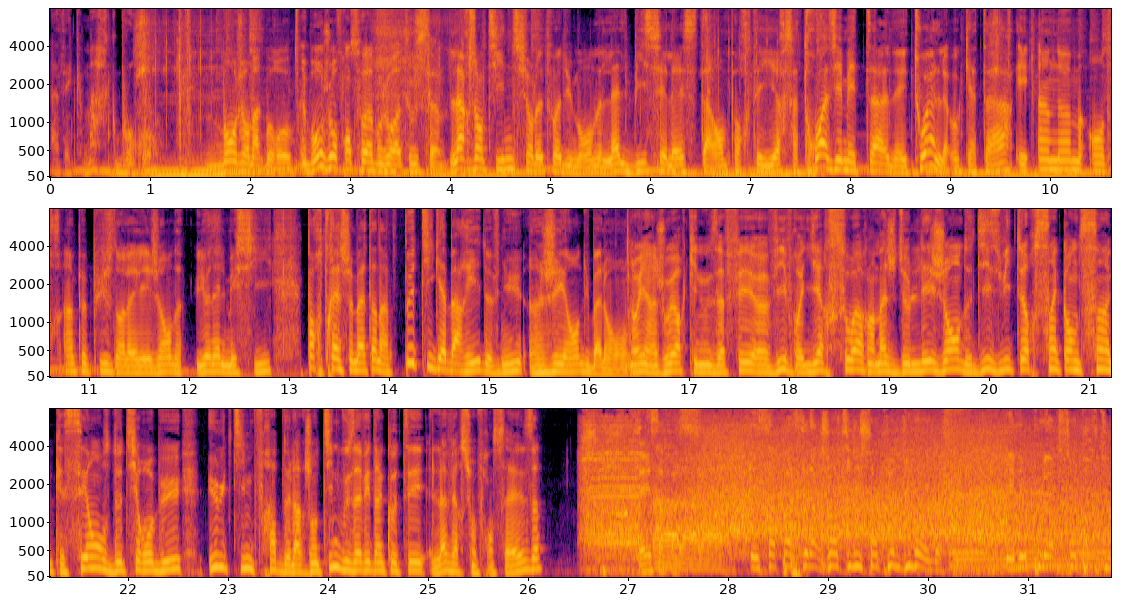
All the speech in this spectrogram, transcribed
avec Marc Bourreau. Bonjour Marc Bourreau. Bonjour François, bonjour à tous. L'Argentine sur le toit du monde, l'Albi Céleste a remporté hier sa troisième étoile au Qatar et un homme entre un peu plus dans la légende, Lionel Messi. Portrait ce matin d'un petit gabarit devenu un géant du ballon rond. Oui, un joueur qui nous a fait euh, vivre hier soir un match de légende, 18h55, séance de tir au but, ultime frappe de l'Argentine. Vous avez d'un côté la version française. Et ça passe. Et ça passe, et l'Argentine est championne du monde. Et les pleurs sont partout.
